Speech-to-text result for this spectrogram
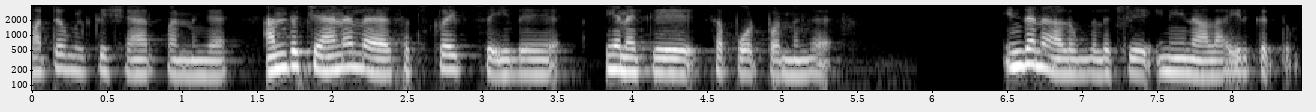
மற்றவங்களுக்கு ஷேர் பண்ணுங்க. அந்த சேனலை சப்ஸ்கிரைப் செய்து எனக்கு சப்போர்ட் பண்ணுங்கள் இந்த நாள் உங்களுக்கு இனிய நாளாக இருக்கட்டும்.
